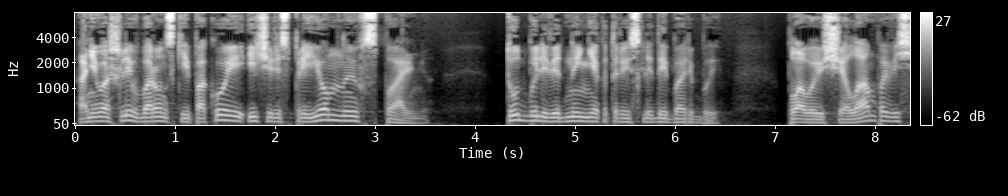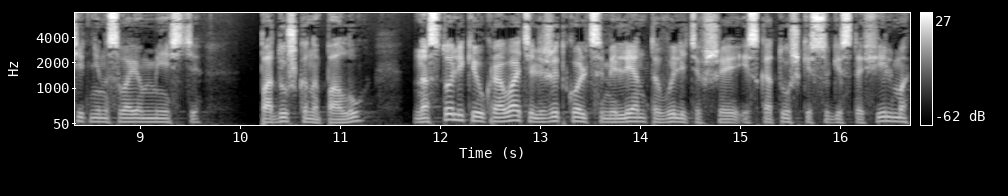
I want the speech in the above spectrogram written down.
Они вошли в баронские покои и через приемную в спальню. Тут были видны некоторые следы борьбы. Плавающая лампа висит не на своем месте, подушка на полу, на столике у кровати лежит кольцами лента, вылетевшая из катушки сугестофильма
